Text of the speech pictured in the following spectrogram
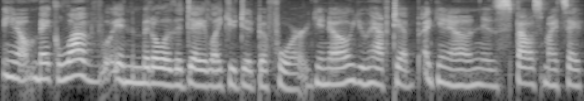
you know, make love in the middle of the day like you did before. You know, you have to have, you know, and his spouse might say,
